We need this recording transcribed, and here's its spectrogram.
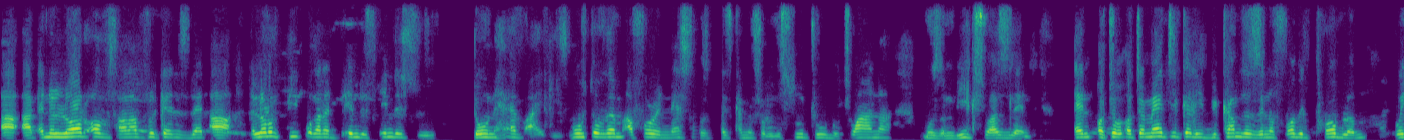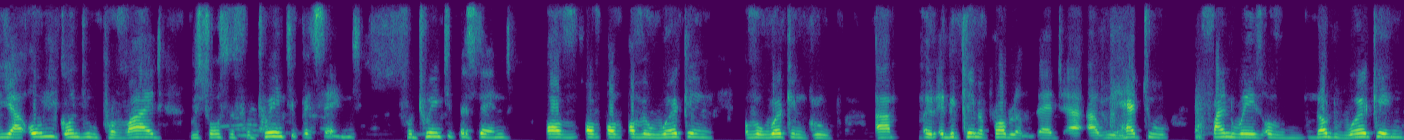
Uh, um, and a lot of South Africans that are, a lot of people that are in this industry don't have IDs. Most of them are foreign nationals coming from Lesotho, Botswana, Mozambique, Swaziland. And auto- automatically it becomes a xenophobic problem when you are only going to provide resources for 20%, for 20% of, of, of, of a working of a working group. Um, it, it, became a problem that uh, uh we had to find ways of not working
